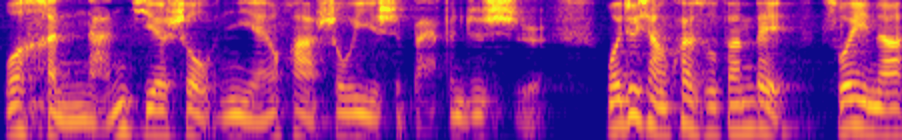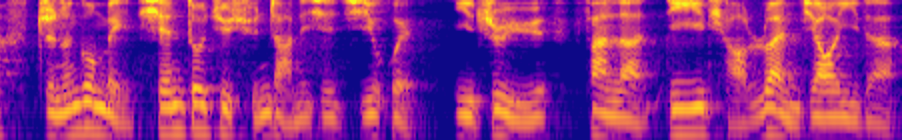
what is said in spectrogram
我很难接受年化收益是百分之十。”我就想快速翻倍，所以呢，只能够每天都去寻找那些机会，以至于犯了第一条乱交易的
